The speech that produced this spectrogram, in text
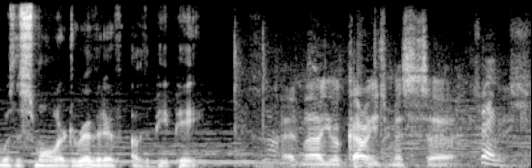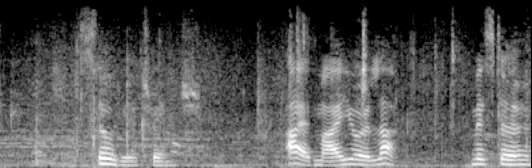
was the smaller derivative of the PP. I admire your courage, Miss. Uh, Trench. Sylvia Trench. I admire your luck, Mr.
